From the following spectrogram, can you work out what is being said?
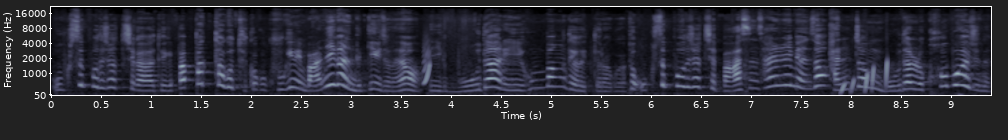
옥스퍼드 셔츠가 되게 빳빳하고 두껍고 구김이 많이 가는 느낌이잖아요. 근데 이게 모달이 혼방되어 있더라고요. 그래서 옥스퍼드 셔츠의 맛은 살리면서 단점은 모달로 커버해주는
